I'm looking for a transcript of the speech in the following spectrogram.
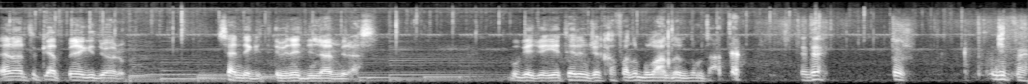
Ben artık yatmaya gidiyorum. Sen de git evine dinlen biraz. Bu gece yeterince kafanı bulandırdım zaten. Dede dur gitme.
